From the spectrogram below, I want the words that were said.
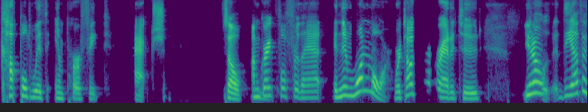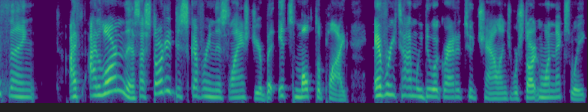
coupled with imperfect action. So I'm mm. grateful for that. And then one more. We're talking about gratitude. You know, the other thing I, I learned this. I started discovering this last year, but it's multiplied. Every time we do a gratitude challenge, we're starting one next week,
